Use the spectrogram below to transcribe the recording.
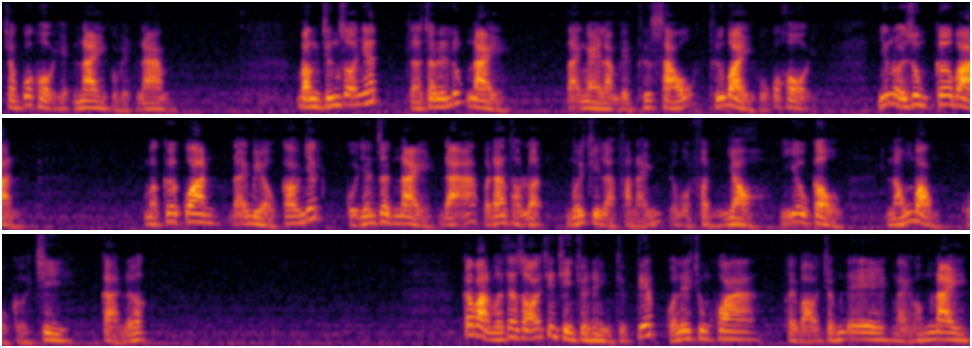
trong Quốc hội hiện nay của Việt Nam. Bằng chứng rõ nhất là cho đến lúc này, tại ngày làm việc thứ 6, thứ 7 của Quốc hội, những nội dung cơ bản mà cơ quan đại biểu cao nhất của nhân dân này đã và đang thảo luận mới chỉ là phản ánh được một phần nhỏ những yêu cầu nóng bỏng của cử tri cả nước. Các bạn vừa theo dõi chương trình truyền hình trực tiếp của Lê Trung Khoa, Thời báo.de ngày hôm nay,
